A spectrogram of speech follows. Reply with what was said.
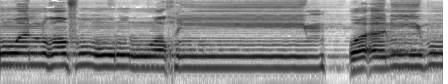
هو الغفور الرحيم. وأنيبوا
